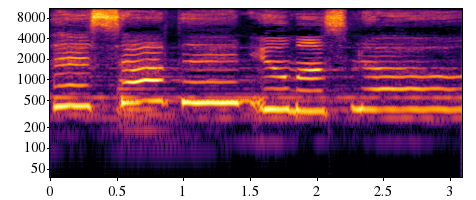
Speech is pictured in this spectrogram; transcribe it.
There's something you must know.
